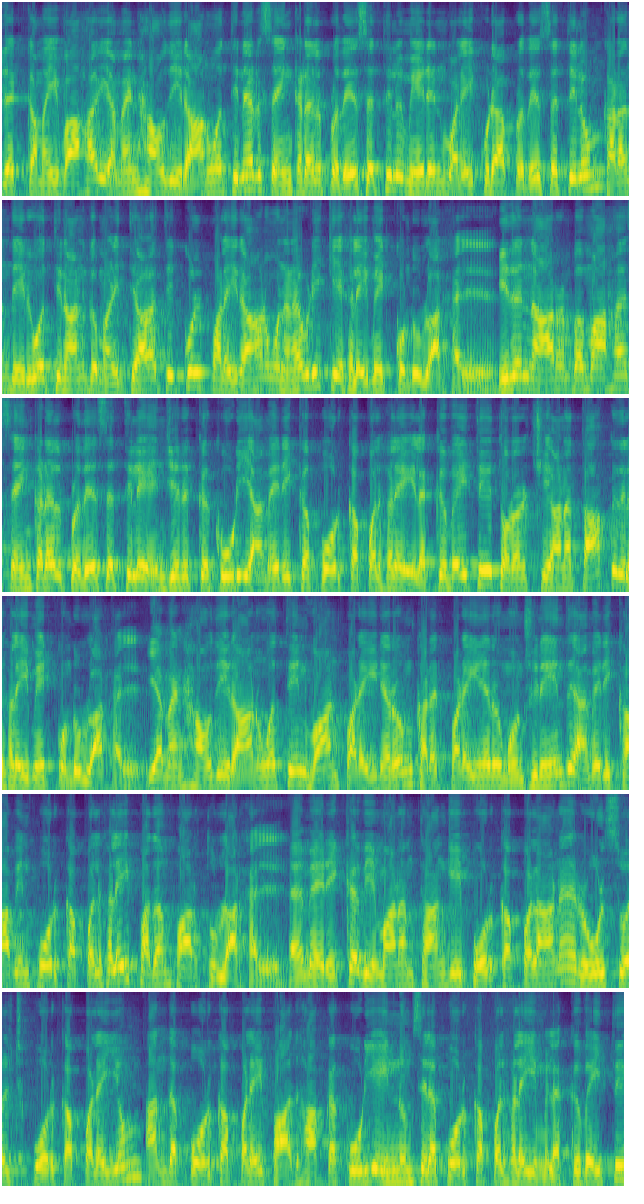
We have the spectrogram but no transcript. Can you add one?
இதற்கமைவாக யமன் ஹவுதி இராணுவத்தினர் செங்கடல் பிரதேசத்திலும் ஏடன் வளைகுடா பிரதேசத்திலும் கடந்த இருபத்தி நான்கு மணித்தியாலத்திற்குள் பல இராணுவ நடவடிக்கைகளை மேற்கொண்டுள்ளார்கள். இதன் ஆரம்பமாக செங்கடல் பிரதேசத்திலே எஞ்சிருக்கக்கூடிய அமெரிக்க போர்க்கப்பல்களை இலக்கு வைத்து தொடர்ச்சியான தாக்குதல்களை மேற்கொண்டுள்ளார்கள். யமன் ஹவுதி இராணுவத்தின் வான்படையினரும் கடற்படையினரும் ஒன்று ஒன்றிணைந்து அமெரிக்காவின் போர்க்கப்பல்களை பதம் பார்த்துள்ளார்கள். அமெரிக்க விமானம் தாங்கி போர்க்கப்பலான ரூல்ஸ்வெல்ட் போர்க்கப்பலையும் அந்த போர்க்கப்பலை பாதுகாக்கக்கூடிய இன்னும் சில போர்க்கப்பல்களையும் இலக்கு வைத்து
